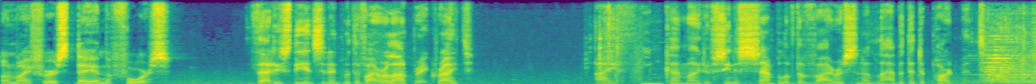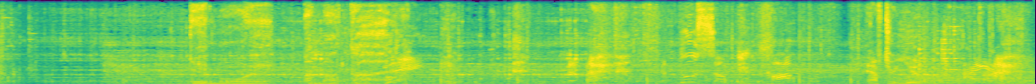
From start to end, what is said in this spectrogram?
on my first day in the force. That is the incident with the viral outbreak, right? I think I might have seen a sample of the virus in a lab at the department. Hey boy, I'm not done. Do something, cop! After you. I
